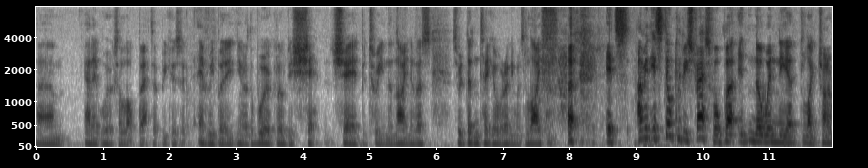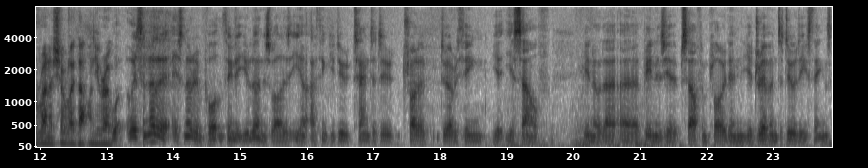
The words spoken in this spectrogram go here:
um, and it works a lot better because everybody, you know, the workload is sh- shared between the nine of us, so it doesn't take over anyone's life. it's, I mean, it still can be stressful, but it nowhere near like trying to run a show like that on your own. Well, it's another it's another important thing that you learn as well. Is you know I think you do tend to do try to do everything y- yourself. You know that uh, being as you're self-employed and you're driven to do these things,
